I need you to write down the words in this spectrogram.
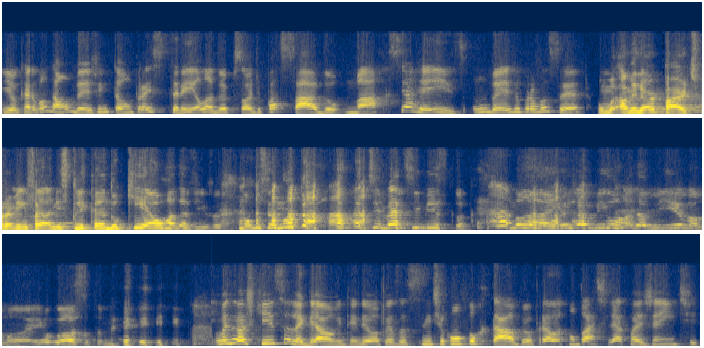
E eu quero mandar um beijo então para a estrela do episódio passado, Márcia Reis. Um beijo para você. A melhor parte para mim foi ela me explicando o que é o Roda Viva, como se eu nunca tivesse visto. Mãe, eu já vi o Roda Viva, mãe. Eu gosto também. Mas eu acho que isso é legal, entendeu? A pessoa se sentir confortável para ela compartilhar com a gente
